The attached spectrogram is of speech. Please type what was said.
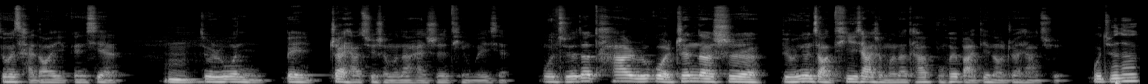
就会踩到一根线，嗯，就如果你被拽下去什么的，还是挺危险。我觉得他如果真的是，比如用脚踢一下什么的，他不会把电脑拽下去。我觉得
